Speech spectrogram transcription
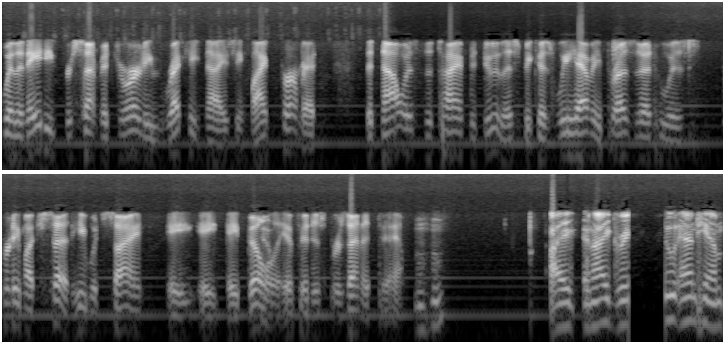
with an 80% majority recognizing my permit, that now is the time to do this because we have a president who has pretty much said he would sign a, a, a bill if it is presented to him. hmm I and I agree with you and him.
